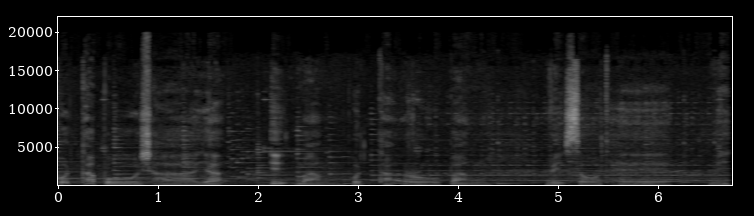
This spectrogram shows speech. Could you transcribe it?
พุทธปูชายะ อิมังพุทธรูปัง วิโสเทมิ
